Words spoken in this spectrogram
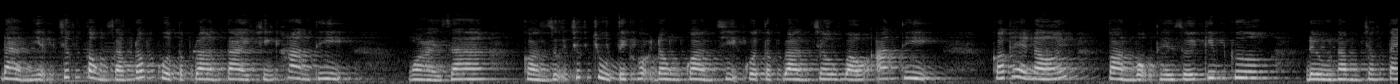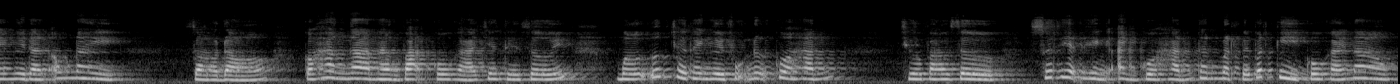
đảm nhiệm chức tổng giám đốc của tập đoàn tài chính Hàn Thị. Ngoài ra, còn giữ chức chủ tịch hội đồng quản trị của tập đoàn châu báu An Thị. Có thể nói, toàn bộ thế giới kim cương đều nằm trong tay người đàn ông này. Do đó, có hàng ngàn hàng vạn cô gái trên thế giới mơ ước trở thành người phụ nữ của hắn. Chưa bao giờ xuất hiện hình ảnh của hắn thân mật với bất kỳ cô gái nào,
